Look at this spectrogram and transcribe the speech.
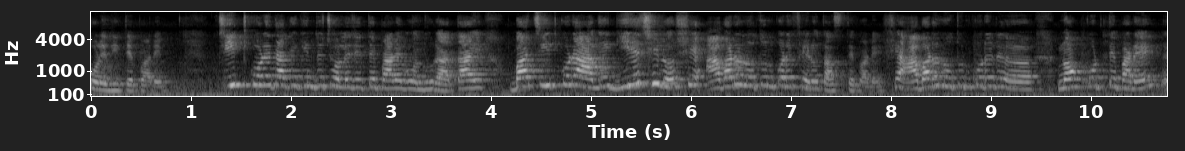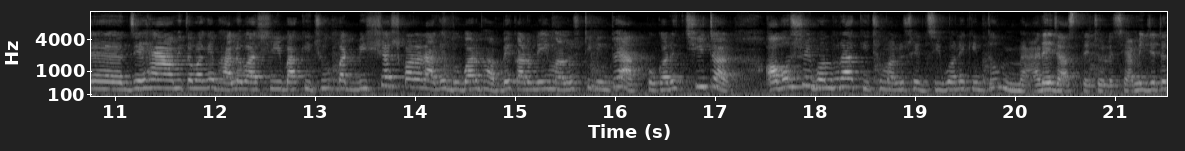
করে দিতে পারে। চিট করে তাকে কিন্তু চলে যেতে পারে বন্ধুরা। তাই বা চিট করে আগে গিয়েছিল, সে আবারও নতুন করে ফেরত আসতে পারে। সে আবারও নতুন করে নক করতে পারে যে হ্যাঁ আমি তোমাকে ভালোবাসি বা কিছু বাট বিশ্বাস করার আগে দুবার ভাববে, কারণ এই মানুষটি কিন্তু এক প্রকারের চিটার অবশ্যই বন্ধুরা, কিছু মানুষের জীবনে কিন্তু ম্যারেজ আসতে চলেছে। আমি যেটা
